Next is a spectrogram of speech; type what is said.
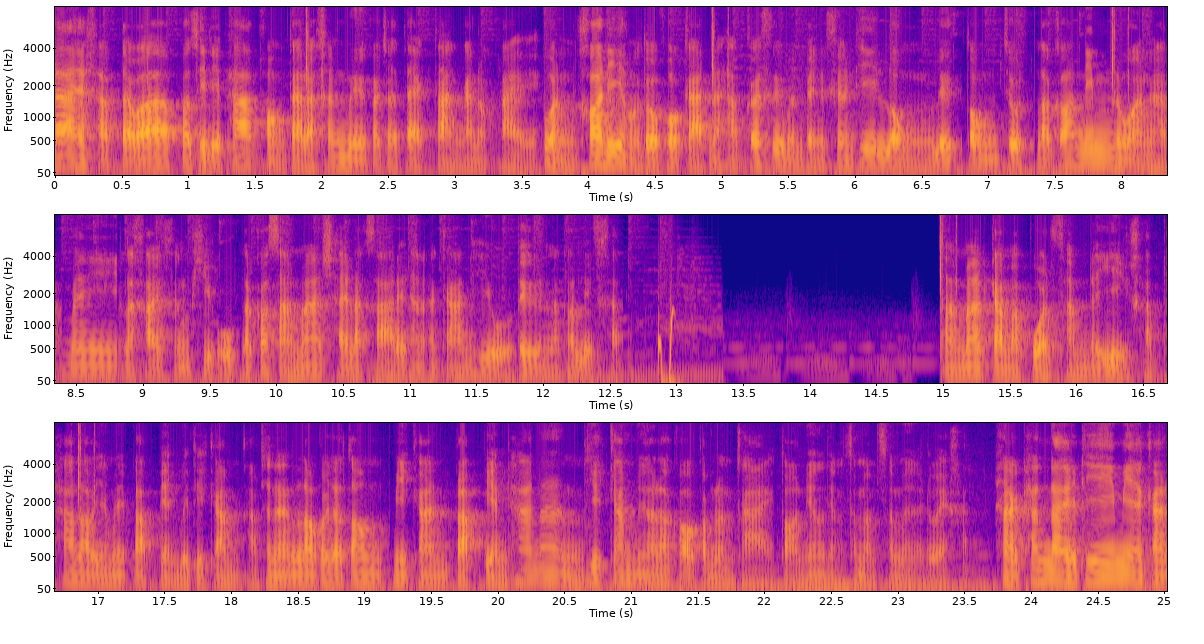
ได้ครับ แต่ว่าประสิทธิภาพของแต่ละเครื่องมือก็จะแตกต่างกันออกไป ส่วนข้อดีของตัวโฟกัสนะครับก็คือมันเป็นเครื่องที่ลงลึกตรงจุด แล้วก็นิ่มนวลครับไม่ระคายเคืองผิว แล้วก็สามารถใช้รักษาได้ทั้งอาการที่อยู่ตื้นแล้วก็ลึกครับ สามารถกลับมาปวดซ้ำได้อีกครับ ถ้าเรายังไม่ปรับเปลี่ยนพฤติกรรมครับ ฉะนั้นเราก็จะต้องมีการปรับเปลี่ยนท่านั่ง ยืดกล้ามเนื้อแล้วก็ออกกำลังกายต่อเนื่องอย่างสม่ำเสมอด้วยครับ หากท่านใดที่มีอาการ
